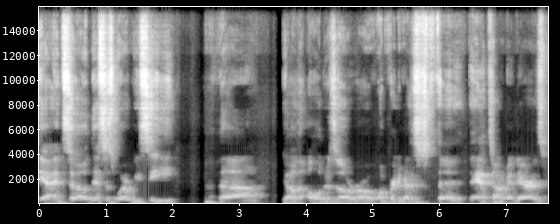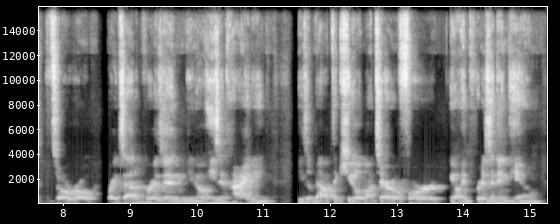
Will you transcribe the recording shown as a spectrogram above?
yeah, and so this is where we see the you know the older Zorro, or pretty much the, the Antonio Banderas Zorro breaks out of prison. You know he's in hiding. He's about to kill Montero for you know imprisoning him,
